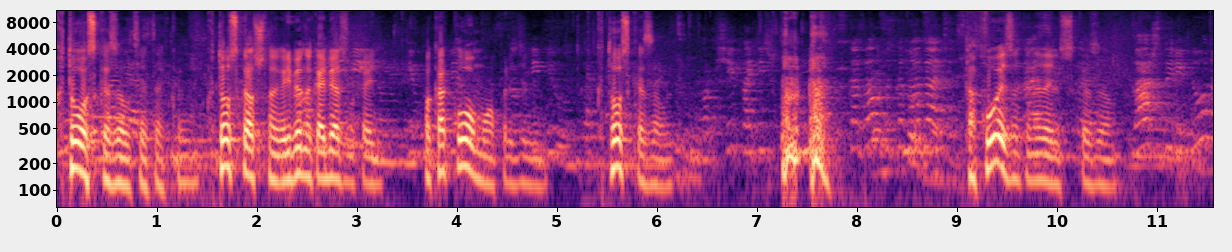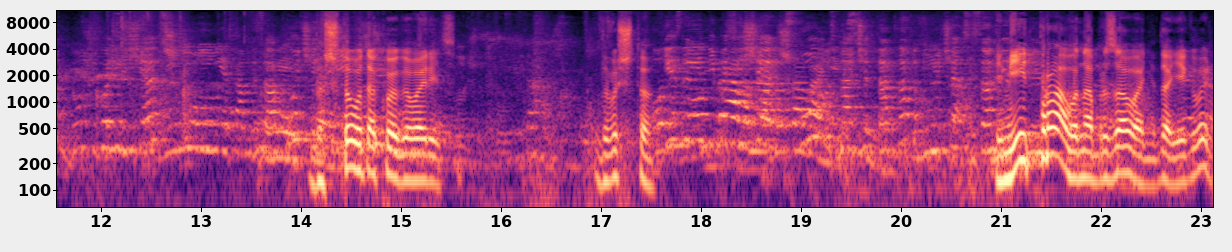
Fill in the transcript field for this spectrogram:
Кто сказал тебе такое? Кто сказал, что ребенок обязан ходить? По какому определению? Кто сказал это? Какое законодательство сказал? Каждый ребенок должен посещать школу. Да что вы такое говорите? Да вы что? Если он не посещает школу, значит тогда подключаться. Имеет право на образование, да, я и говорю,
